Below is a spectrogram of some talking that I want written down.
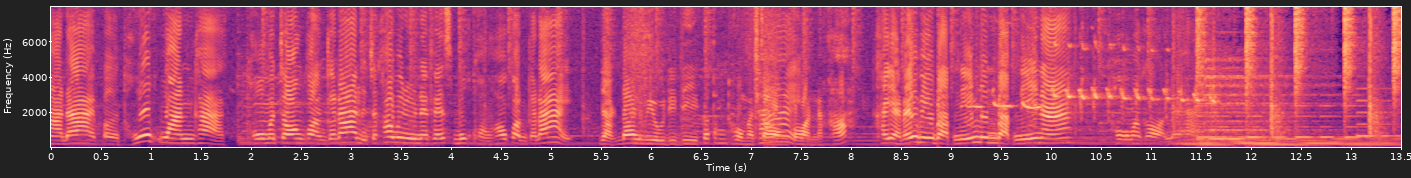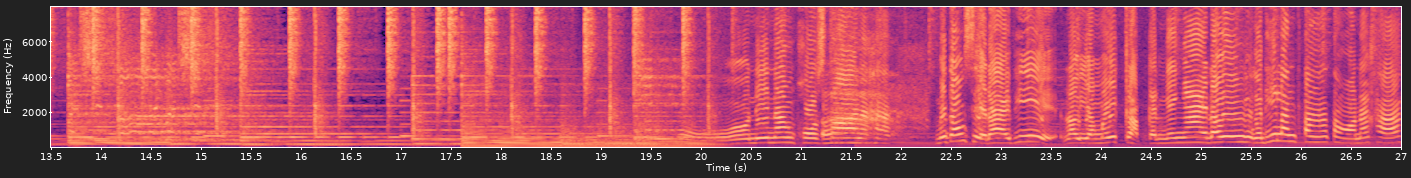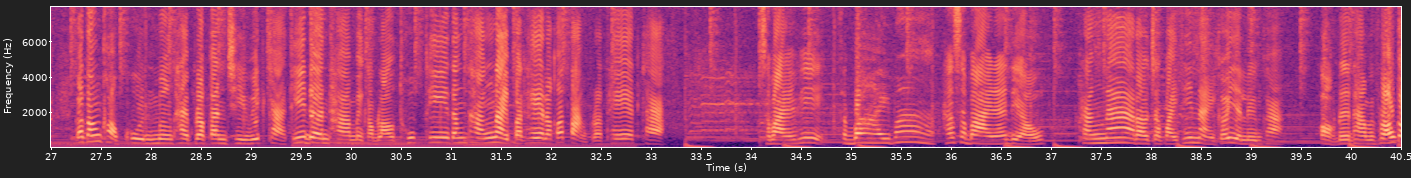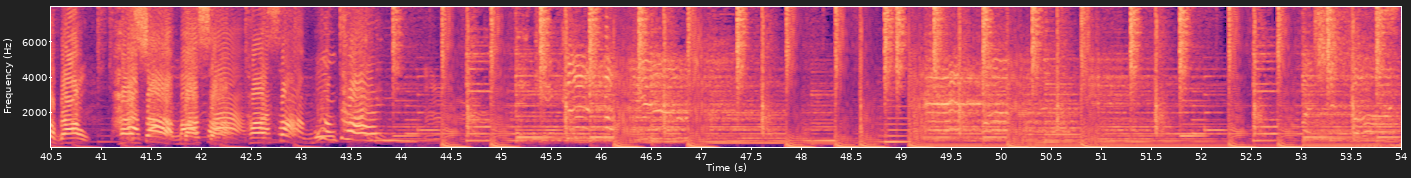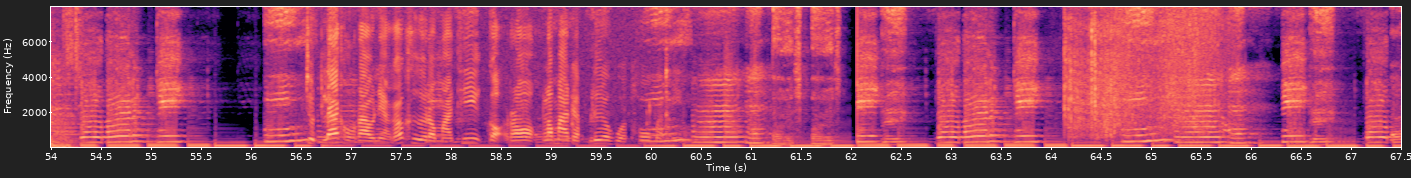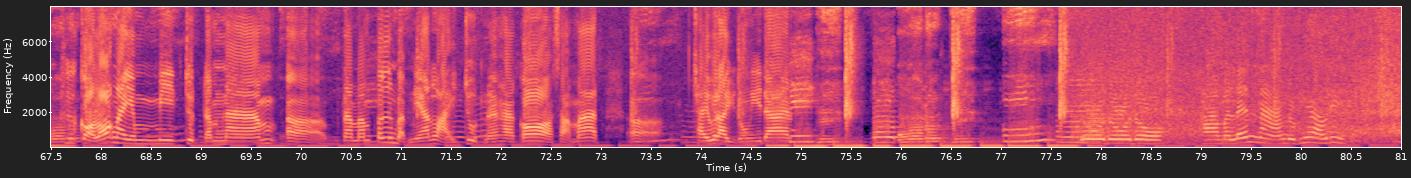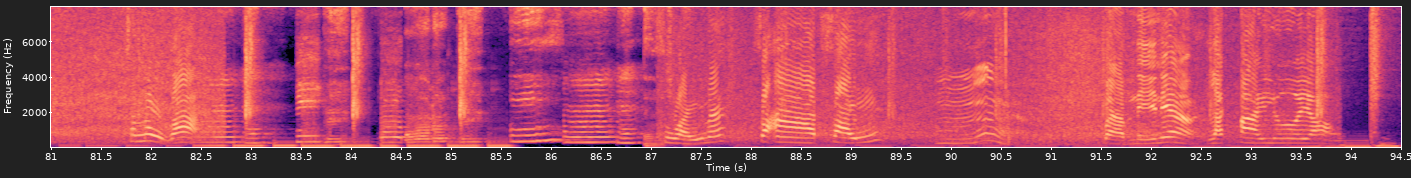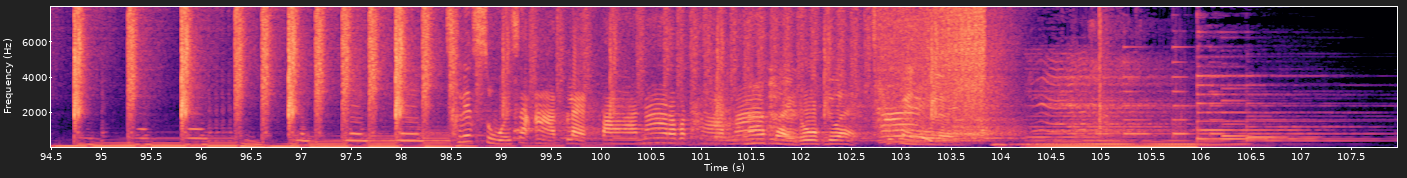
มาได้เปิดทุกวันค่ะ โทรมาจองก่อนก็ได้ หรือจะเข้าไปดูใน Facebook ของเขาก่อนก็ได้ อยากได้วิวดีๆ ก็ต้องโทรมาจองใช่ ก่อนนะคะ ใครอยากได้วิวแบบนี้มุมแบบนี้นะ โทรมาก่อนเลยค่ะ โอ้โหนี่นั่งโพสท่านะคะ ไม่ต้องเสียดายพี่เรายังไม่กลับกันง่าย ๆ เรายังอยู่กันที่ลันตาต่อนะคะ ก็ต้องขอบคุณเมืองไทยประกันชีวิตค่ะ ที่เดินทางไปกับเราทุกที่ทั้งทั้งในประเทศแล้วก็ต่างประเทศค่ะ สบายไหมพี่ สบายมาก ถ้าสบายนะเดี๋ยว ครั้งหน้าเราจะไปที่ไหนก็อย่าลืมค่ะ ออกเดินทางไปพร้อมกับเรา Plaza Baza Plaza เมืองไทย จุดแรกของเราเนี่ยก็คือเรามาที่เกาะรอกเรามาแบบเรือหัวโทแบบนี้คือเกาะลอกในยังมีจุดดำน้ำเอ่อดำน้ำตื้นแบบเนี้ยหลายจุดนะคะ ก็สามารถเอ่อใช้เวลาอยู่ตรงนี้ได้ ดูดูดูพามาเล่นน้ำดูพี่เขาดิสนุกอะ สวยไหมสะอาดใส อืมแบบนี้เนี่ย รักตายเลยอะเขาเรียกสวยสะอาดแปลกตา น่ารับประทานมากน่าถ่ายรูปด้วยใช่ทุกเมนูเลยใ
